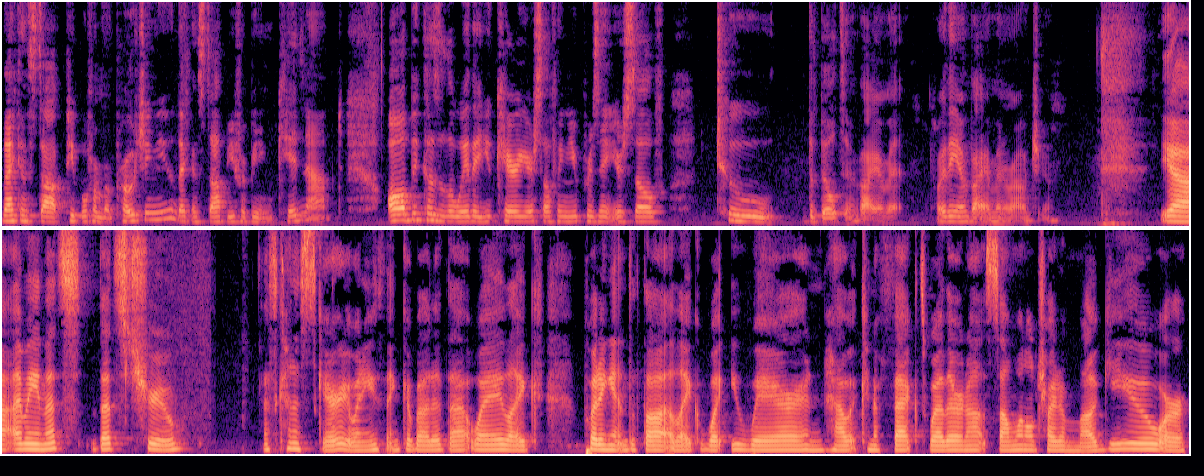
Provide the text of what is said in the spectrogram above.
That can stop people from approaching you. That can stop you from being kidnapped. All because of the way that you carry yourself and you present yourself to the built environment or the environment around you. Yeah, I mean that's that's true. That's kind of scary when you think about it that way, like putting it into thought of like what you wear and how it can affect whether or not someone will try to mug you or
